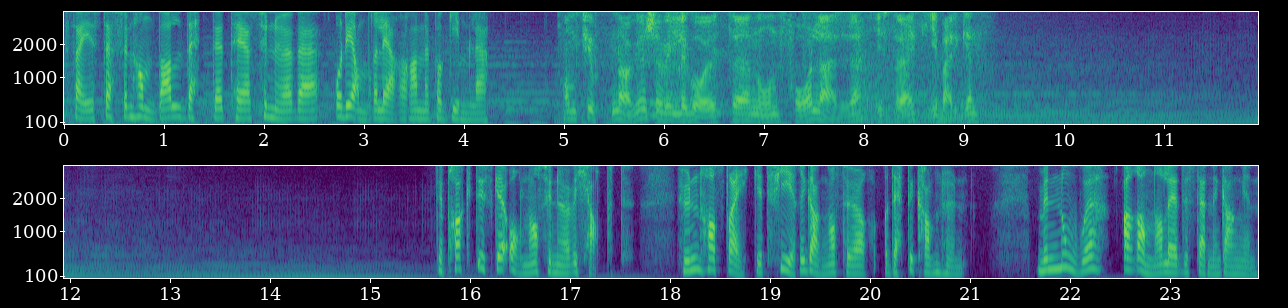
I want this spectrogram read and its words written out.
sier Steffen Handal dette til Synnøve og de andre lærerne på Gimle. Om 14 dager så vil det gå ut eh, noen få lærere i streik i Bergen. Det praktiske ordner Synnøve kjapt. Hun har streiket fire ganger før, og dette kan hun. Men noe er annerledes denne gangen.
